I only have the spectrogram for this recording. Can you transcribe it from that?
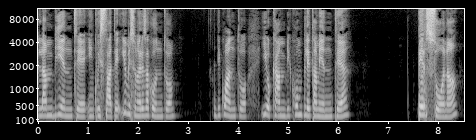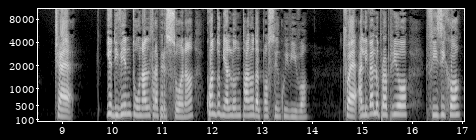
l'ambiente in cui state. Io mi sono resa conto di quanto io cambi completamente persona, cioè io divento un'altra persona quando mi allontano dal posto in cui vivo. Cioè, a livello proprio fisico,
